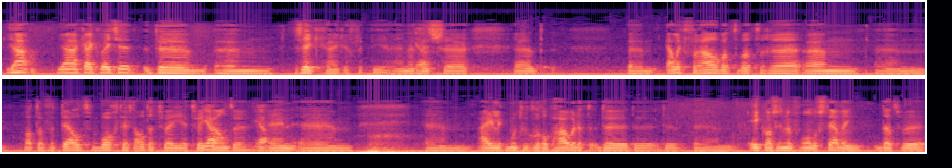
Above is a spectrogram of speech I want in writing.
Ja, ja kijk, weet je, de, um, zeker ga je reflecteren. En het ja. is, uh, uh, um, elk verhaal wat, wat, er, uh, um, wat er verteld wordt, heeft altijd twee, twee ja. kanten. Ja. En eigenlijk moeten we het erop houden dat de, de, de, ik was in de veronderstelling dat we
